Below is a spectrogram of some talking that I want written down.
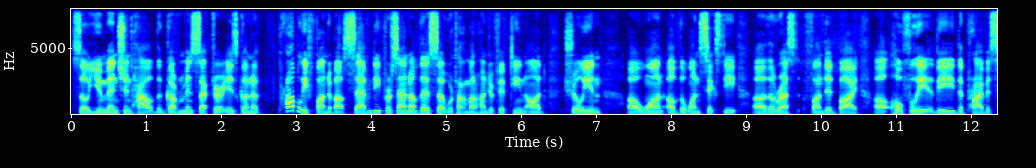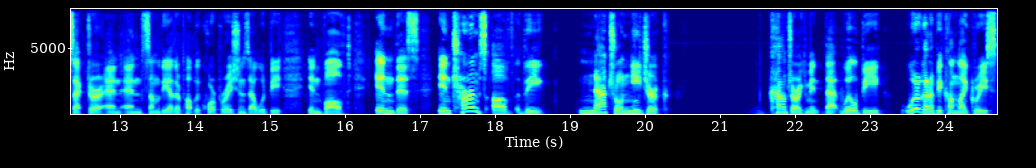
so you mentioned how the government sector is going to probably fund about 70% of this. So we're talking about 115 odd trillion uh, one of the 160. Uh, the rest funded by uh, hopefully the the private sector and and some of the other public corporations that would be involved in this. In terms of the natural knee jerk counter argument, that will be we're going to become like Greece.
